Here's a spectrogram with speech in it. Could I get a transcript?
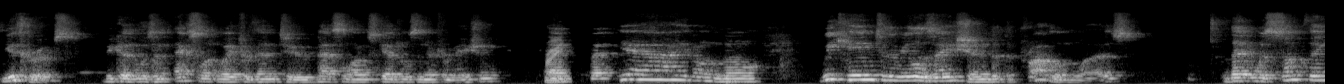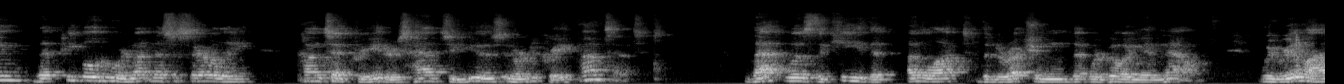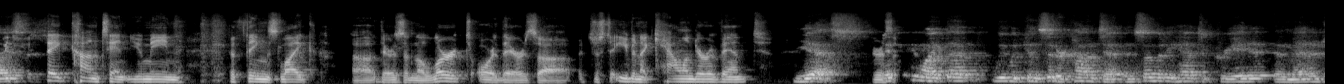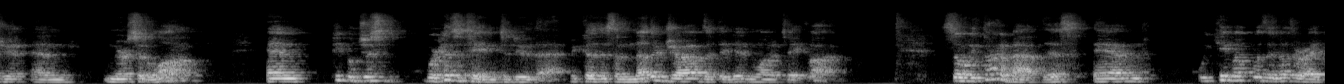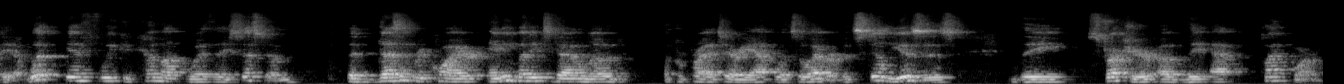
youth groups because it was an excellent way for them to pass along schedules and information. Right. But yeah, I don't know. We came to the realization that the problem was that it was something that people who were not necessarily content creators had to use in order to create content that was the key that unlocked the direction that we're going in now. We realized. Say content, you mean the things like uh, there's an alert or there's a, just even a calendar event? Yes. There's Anything a- like that, we would consider content, and somebody had to create it and manage it and nurse it along. And people just were hesitating to do that because it's another job that they didn't want to take on. So we thought about this and we came up with another idea. What if we could come up with a system that doesn't require anybody to download a proprietary app whatsoever, but still uses the structure of the app platform?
